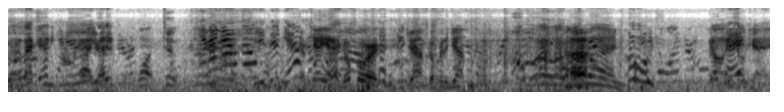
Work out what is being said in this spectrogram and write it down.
You want to back in? All right, you ready? One, two. Okay. Yeah. Go for it. You can jump. Go for the jump. Good one. No, he's okay.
